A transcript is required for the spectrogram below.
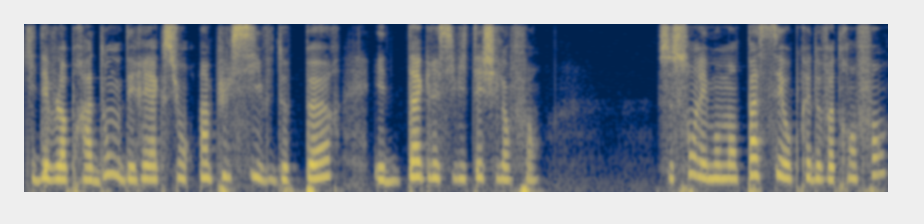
qui développera donc des réactions impulsives de peur et d'agressivité chez l'enfant. Ce sont les moments passés auprès de votre enfant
